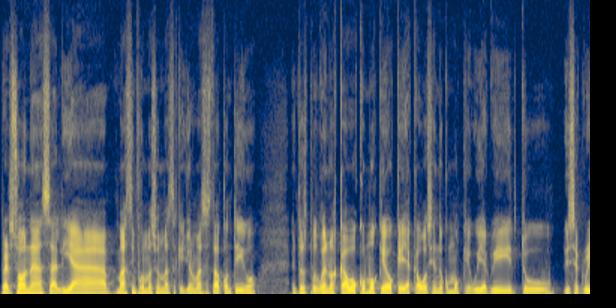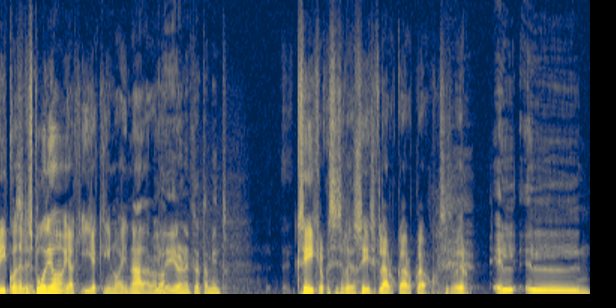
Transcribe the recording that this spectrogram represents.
personas salía más información más de que yo nomás he estado contigo. Entonces, pues bueno, acabó como que, ok, acabó siendo como que we agreed to disagree con el estudio y aquí, y aquí no hay nada, y ¿verdad? le dieron el tratamiento. Sí, creo que sí se lo dieron. Sí, claro, claro, claro. Sí se lo dieron. El, el-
